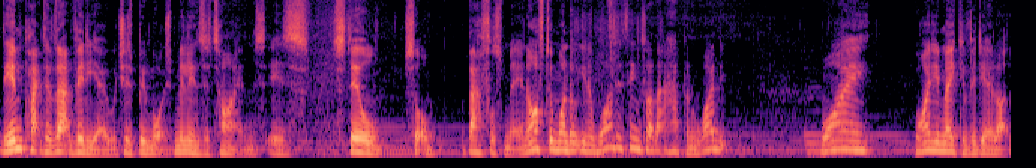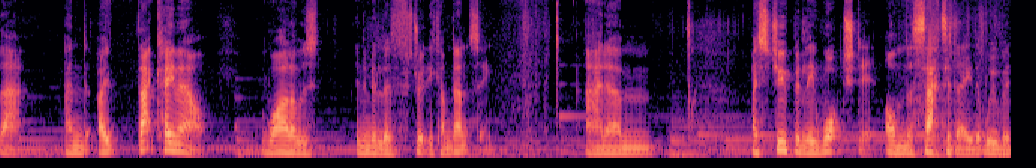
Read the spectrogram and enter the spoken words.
the impact of that video, which has been watched millions of times, is still sort of baffles me. And I often wonder, you know, why do things like that happen? Why, do, why, why do you make a video like that? And I, that came out while I was in the middle of Strictly Come Dancing, and um, I stupidly watched it on the Saturday that we were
